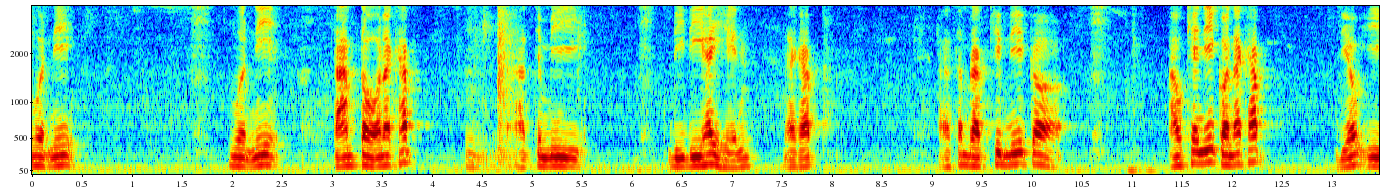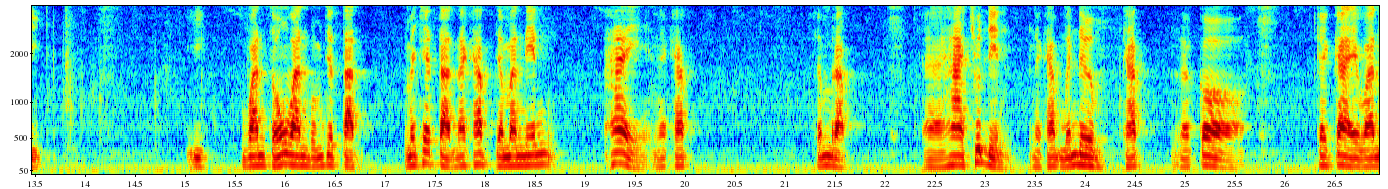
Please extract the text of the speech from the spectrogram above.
งวดนี้ งวดนี้ตามต่อนะครับอาจจะมีดีๆ ให้เห็นนะครับสำหรับคลิปนี้ก็เอาแค่นี้ก่อนนะครับ เดี๋ยวอีก อีกวันสองวันผมจะตัดไม่ใช่ตัดนะครับ จะมาเน้นให้นะครับสำหรับห้าชุดเด่นนะครับ เหมือนเดิมครับ แล้วก็ใกล้ๆวัน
